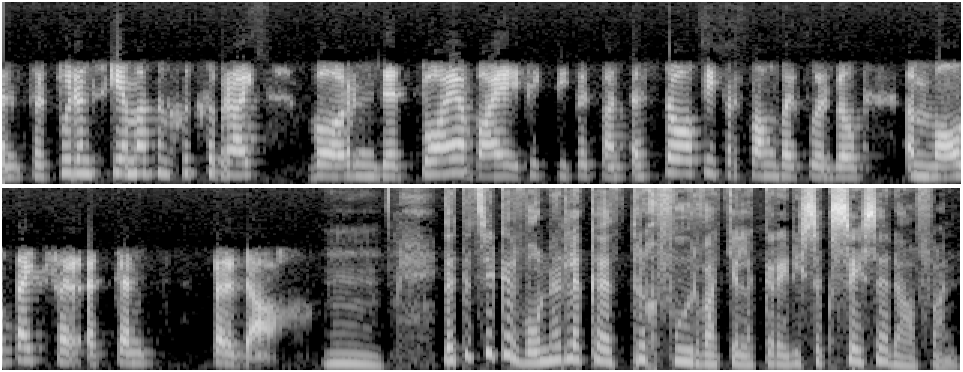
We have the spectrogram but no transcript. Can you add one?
in vervoedingsskemas en goed gebruik waarin dit baie baie effektief is want 'n stafie vervang byvoorbeeld 'n maaltyd vir 'n kind per dag. Hmm. Dit het seker wonderlike terugvoer wat jy kry, die suksesse daarvan.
